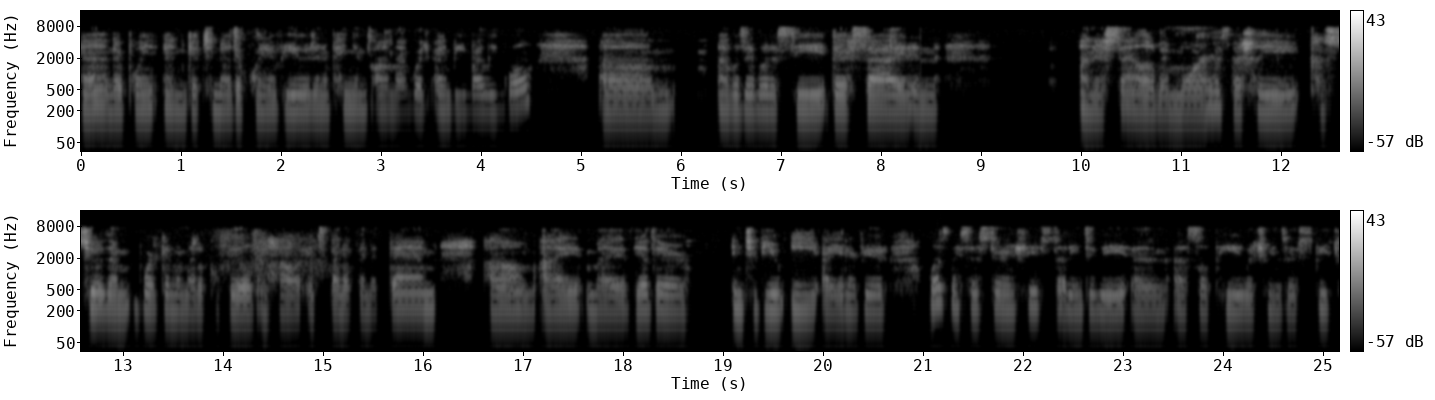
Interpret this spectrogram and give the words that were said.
and their point and get to know their point of views and opinions on language and being bilingual. Um, I was able to see their side and understand a little bit more, especially because two of them work in the medical field and how it's benefited them. Um, I my the other interviewee I interviewed was my sister, and she's studying to be an SLP, which means a speech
